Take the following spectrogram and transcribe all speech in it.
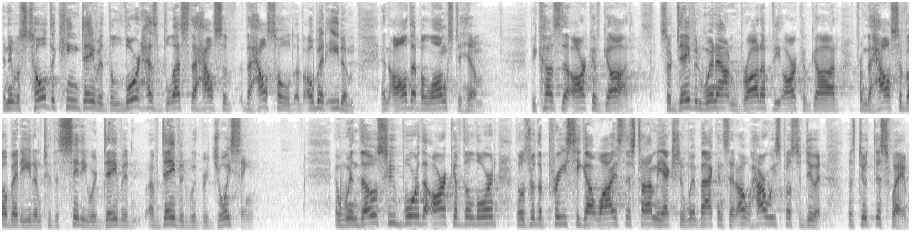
And it was told to King David, The Lord has blessed the, house of, the household of Obed Edom and all that belongs to him, because the ark of God So David went out and brought up the ark of God from the house of Obed Edom to the city where David, of David with rejoicing. And when those who bore the ark of the Lord, those were the priests, he got wise this time. He actually went back and said, Oh, how are we supposed to do it? Let's do it this way.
